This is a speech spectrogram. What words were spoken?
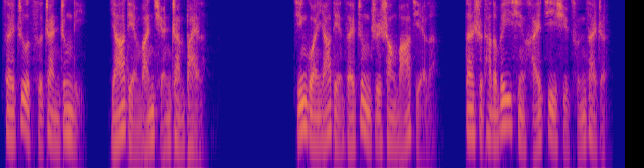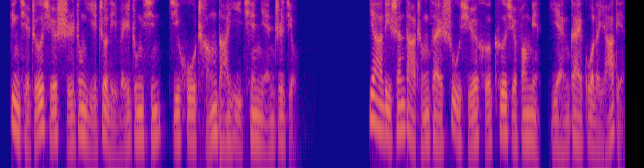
在这次战争里，雅典完全战败了。尽管雅典在政治上瓦解了，但是它的威信还继续存在着，并且哲学始终以这里为中心，几乎长达一千年之久。亚历山大城在数学和科学方面掩盖过了雅典，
